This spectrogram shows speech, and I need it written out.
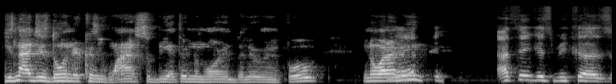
He's not just doing it because he wants to be at three in the morning delivering food. You know what I Yeah, mean? think, I think it's because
